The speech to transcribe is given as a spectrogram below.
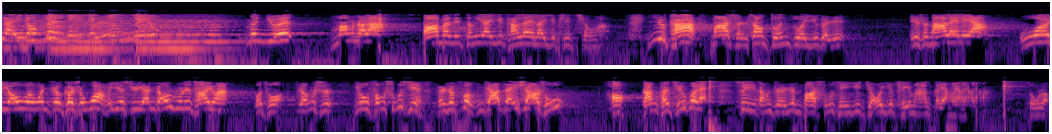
再叫门军兵，门军忙着啦，把门的睁眼一看，来了一匹青马，一看马身上蹲坐一个人。你是哪来的呀？我要问问，这可是王爷徐延昭入的茶园？不错，正是有封书信，本是凤家在下书。好，赶快取过来。随当这人把书信一交，一催马，咯亮亮亮亮，走了。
